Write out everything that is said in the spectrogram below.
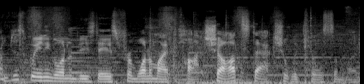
I'm just waiting one of these days for one of my pot shots to actually kill somebody.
